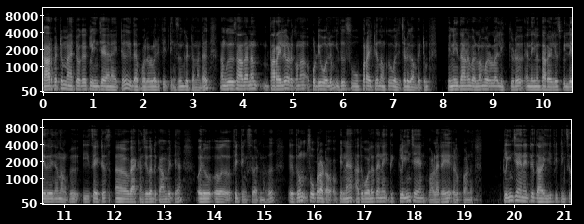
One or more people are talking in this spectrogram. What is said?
കാർപ്പറ്റും മാറ്റും ഒക്കെ ക്ലീൻ ചെയ്യാനായിട്ട് ഇതേപോലെയുള്ള ഒരു ഫിറ്റിങ്സും കിട്ടുന്നുണ്ട്. നമുക്ക് സാധാരണ തറയിൽ കിടക്കുന്ന പൊടി പോലും ഇത് സൂപ്പറായിട്ട് നമുക്ക് വലിച്ചെടുക്കാൻ പറ്റും. പിന്നെ ഇതാണ് വെള്ളം പോലുള്ള ലിക്വിഡ് എന്തെങ്കിലും തറയിൽ സ്പില്ല് ചെയ്ത് കഴിഞ്ഞാൽ നമുക്ക് ഈസി ആയിട്ട് വാക്കം ചെയ്തെടുക്കാൻ പറ്റിയ ഒരു ഫിറ്റിങ്സ് വരുന്നത്. ഇതും സൂപ്പറാട്ടോ പിന്നെ അതുപോലെ തന്നെ ഇത് ക്ലീൻ ചെയ്യാൻ വളരെ എളുപ്പമാണ്. ക്ലീൻ ചെയ്യാനായിട്ട് ഇതാ ഈ ഫിറ്റിങ്സ്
